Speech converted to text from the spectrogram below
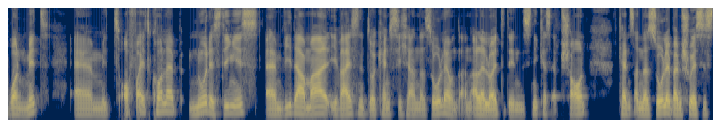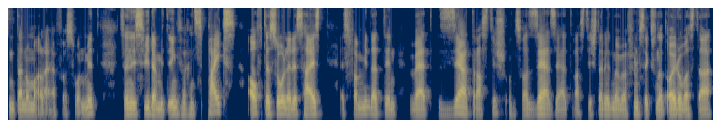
One mit, ähm, mit Off-White Collab. Nur das Ding ist, ähm, wieder mal, ich weiß nicht, du erkennst sicher an der Sohle und an alle Leute, die in die Sneakers-App schauen, kennst an der Sohle beim Schuh, es ist nicht der normale Air Force One mit, sondern ist wieder mit irgendwelchen Spikes auf der Sohle. Das heißt, es vermindert den Wert sehr drastisch und zwar sehr, sehr drastisch. Da reden wir über 500, 600 Euro, was da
